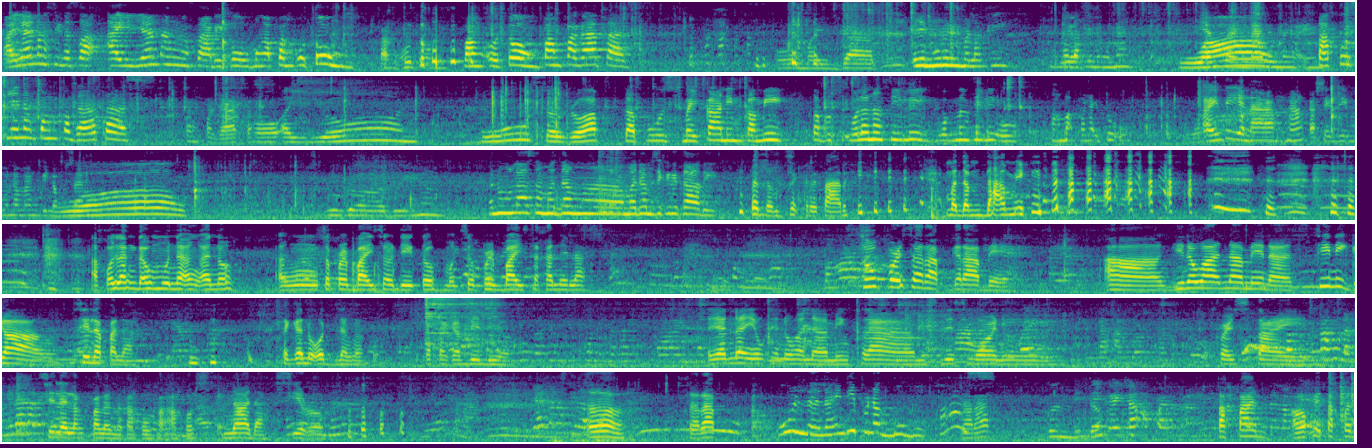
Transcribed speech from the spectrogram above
Ayan ang sinasa, ayan ang sabi ko, mga pang-utong. Pangutong. Pang-utong, pang-pagatas. Oh my God. Ayan muna yung malaki. Yung malaki muna. Yan Wow. lalim na nga. Tapos yan ang pang-pagatas. Pangpagata. Oh, ayun. Oh, sarap. Tapos may kanin kami. Tapos wala nang sili. Wag nang sili, oh. Tama pala ito, oh. Ay, hindi yan ah. Ha? Kasi di mo naman binuksan. Wow! Sigurado yan. Anong lasa, Madam, ah, Madam Secretary? Madam Secretary. Madam Daming. Ako lang daw muna ang ano, ang supervisor dito. Mag-supervise sa kanila. Super sarap, grabe. Ah, ginawa namin na sinigang. Sila pala. Taganood lang ako. Kapag video. Ayan na yung kinuha naming clams this morning. First time. Sila lang pala nakakuha. Ako, nada. Zero. ah, sarap. Oh, lala, hindi pa nagbubukas. Sarap. Ganda. Takpan. Okay, takpan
